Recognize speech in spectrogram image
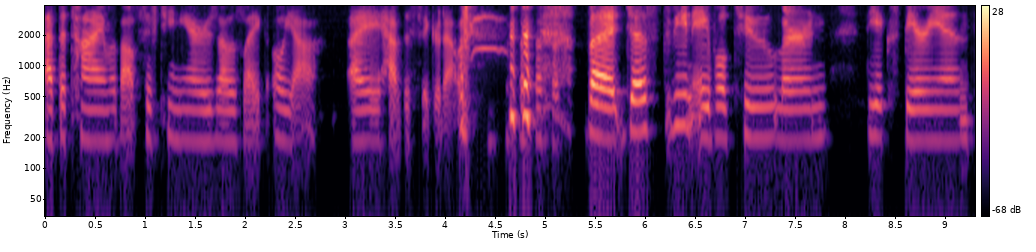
at the time about 15 years i was like oh yeah i have this figured out but just being able to learn the experience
